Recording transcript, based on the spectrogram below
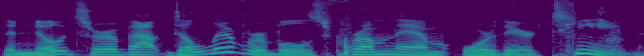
The notes are about deliverables from them or their team.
